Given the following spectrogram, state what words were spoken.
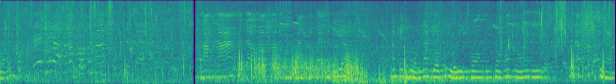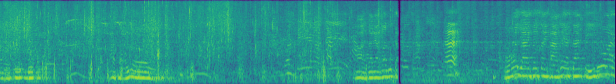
วงทำนะท่านเจ้าอาวาสวัดบางหลวงท่านแม่เที่ยวท่านเป็นห่วงญาติโยมที่อยู่ริมคลองตรงคลองวัดน้อยนี้ระดับน้ำสูงมาเลยดูอาศัยเลยอ่าแสดงว่ารู้จัก โอ้ยยายเคยใส่บาตรให้อาจารย์ตีด้วย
